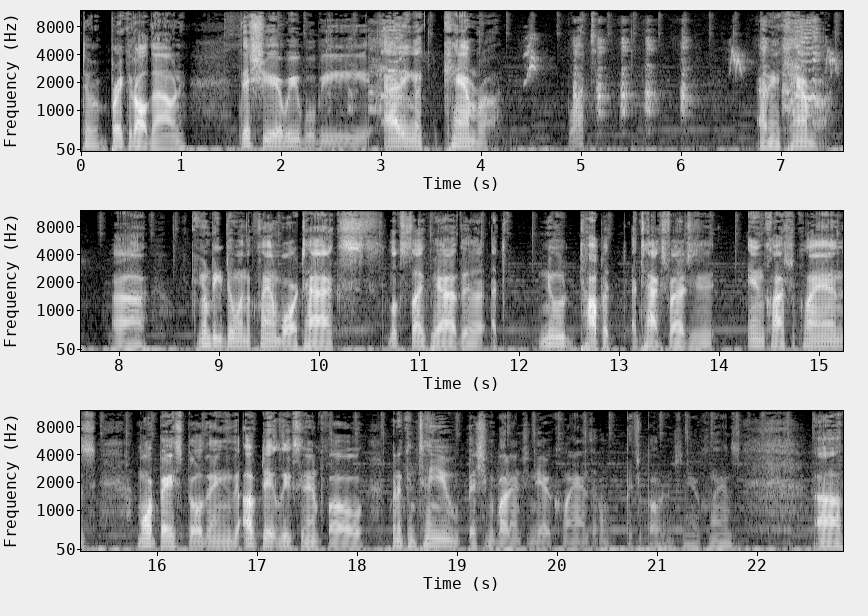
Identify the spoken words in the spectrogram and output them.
to break it all down. This year we will be adding a camera. What? Adding a camera. Uh, gonna be doing the clan war attacks. Looks like we have the new top attack strategies in Clash of Clans more base building, the update leaks and info. I'm going to continue bitching about engineer clans. I don't bitch about engineer clans. Uh,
